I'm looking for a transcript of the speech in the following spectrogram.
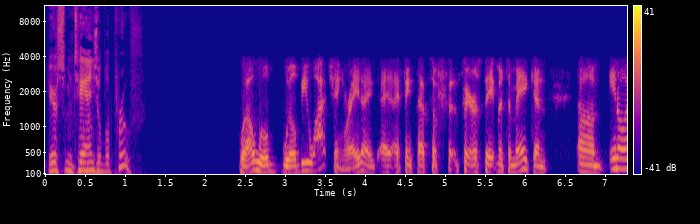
here's some tangible proof? Well, we'll we'll be watching, right? I I- think that's a f- fair statement to make, and um, you know,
